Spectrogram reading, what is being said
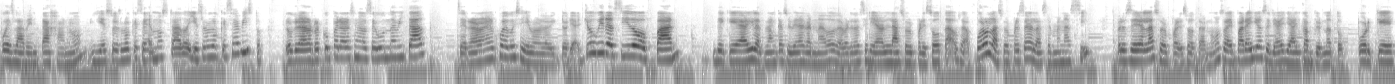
pues la ventaja, ¿no? Y eso es lo que se ha demostrado y eso es lo que se ha visto. Lograron recuperarse en la segunda mitad, cerraron el juego y se llevaron la victoria. Yo hubiera sido fan de que Águilas Blancas hubiera ganado, de verdad sería la sorpresota, o sea, fueron la sorpresa de la semana, sí, pero sería la sorpresota, ¿no? O sea, y para ellos sería ya el campeonato, porque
